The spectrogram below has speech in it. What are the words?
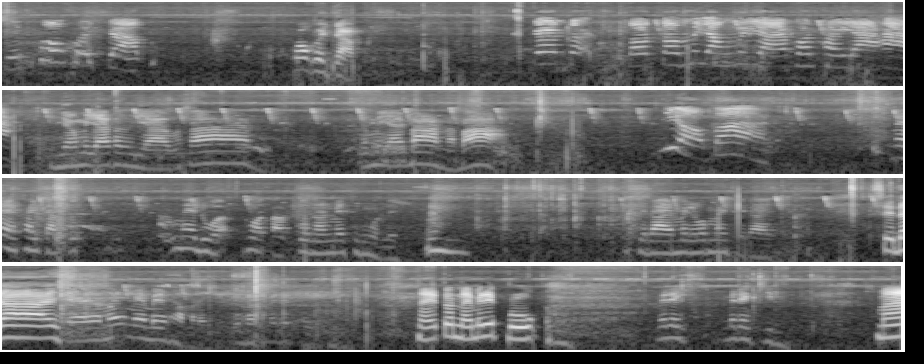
เด็กพ่อเคยจับพ่อเคยจับแต่ตอนตอนตอนไม่ยังไม่ย้ายพัทยาอะยังไม่ย้ายพัทยาบ้าน ยังไม่ย้ายบ้านนะบ้า เดี่ยวบ้านแม่ใครจับก็แม่ดูอะพ่อตัดตัวนั้นแม่ทิ้งหมดเลยอืมเสียดายไม่รู้ว่าไม่เสียดายเสียดายแต่ไม่แม่ไม่ได้ทำอะไรตัวนั้นไม่ได้ปลูกไหนต้นไหนไม่ได้ปลูก ไม่ได้ไม่ได้กินไม่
